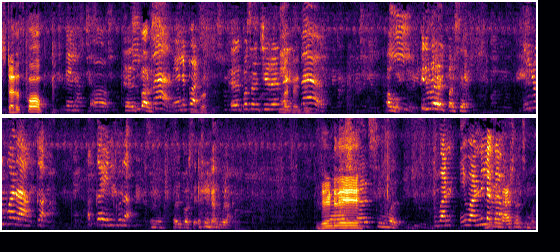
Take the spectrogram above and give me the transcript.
stethoscope telescope helpers elephant helpers అని చీరేంది అట్లయితే. అవు ఇది కూడా హెల్పర్సే అది కూడా. ఇదేంటిది? Symbol national symbol.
